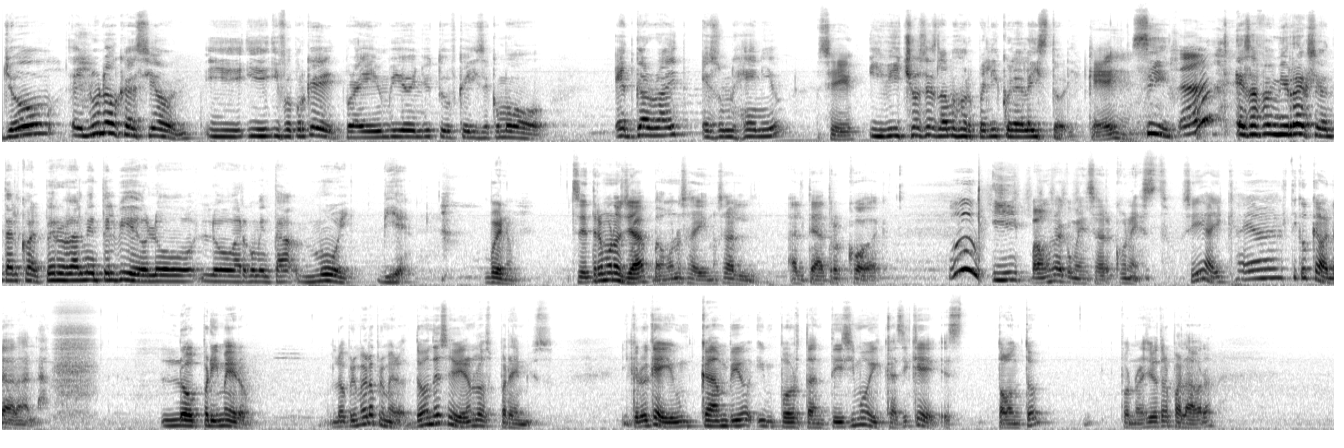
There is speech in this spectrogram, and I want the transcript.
yo en una ocasión, y, y, y fue porque por ahí hay un video en YouTube que dice como Edgar Wright es un genio Sí. y Bichos es la mejor película de la historia. ¿Qué? Sí, ¿Ah? esa fue mi reacción tal cual, pero realmente el video lo, lo argumenta muy bien. Bueno, centrémonos ya, vámonos a irnos al, al teatro Kodak. Uh, Y vamos a comenzar con esto. Sí, hay, hay algo que hablar, ala. Lo primero, lo primero, lo primero, ¿dónde se vieron los premios? Y creo que hay un cambio importantísimo y casi que es tonto, por no decir otra palabra.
